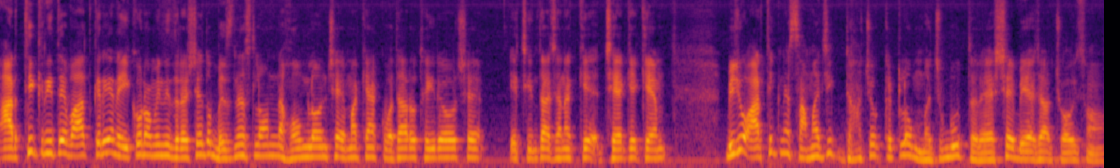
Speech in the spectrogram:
આર્થિક રીતે વાત કરીએ ને ઇકોનોમીની દ્રષ્ટિએ તો બિઝનેસ લોન ને હોમ લોન છે, એમાં ક્યાંક વધારો થઈ રહ્યો છે. એ ચિંતાજનક કે, છે કે કેમ? બીજું, આર્થિક ને સામાજિક ઢાંચો કેટલો મજબૂત રહેશે બે હજાર ચોવીસમાં?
